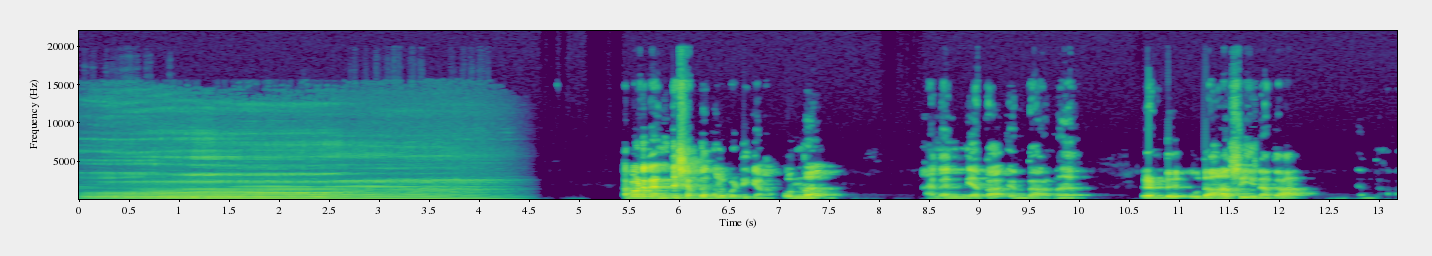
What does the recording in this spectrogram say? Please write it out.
അപ്പൊ അവിടെ രണ്ട് ശബ്ദങ്ങൾ പഠിക്കണം. ഒന്ന് അനന്യത എന്താണ്? രണ്ട് ഉദാസീനത എന്താണ്?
